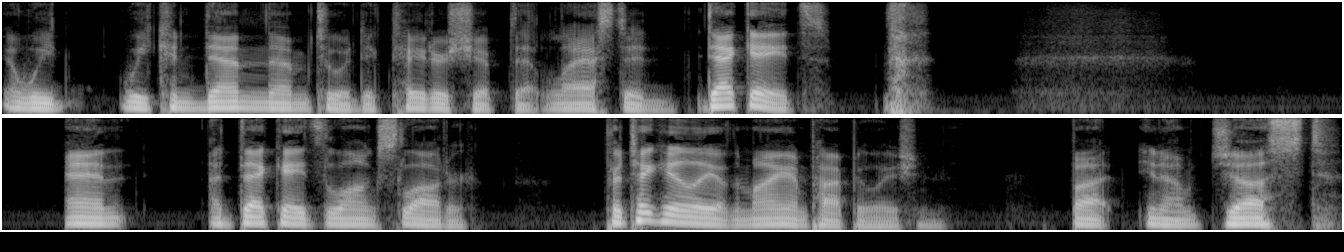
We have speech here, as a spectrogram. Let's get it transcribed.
And we, we condemned them to a dictatorship that lasted decades. and a decades long slaughter, particularly of the Mayan population, but, you know, just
